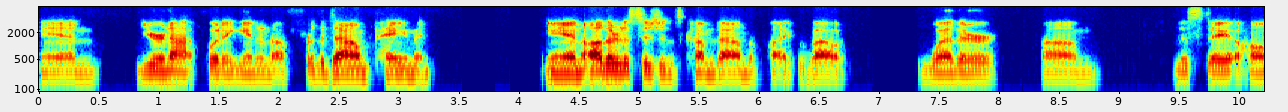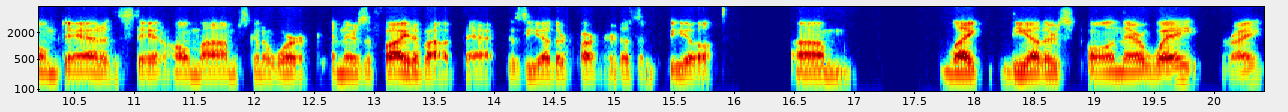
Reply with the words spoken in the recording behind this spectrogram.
and you're not putting in enough for the down payment. And other decisions come down the pipe about whether um, the stay at home dad or the stay at home mom's going to work. And there's a fight about that because the other partner doesn't feel um, like the other's pulling their weight, right?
